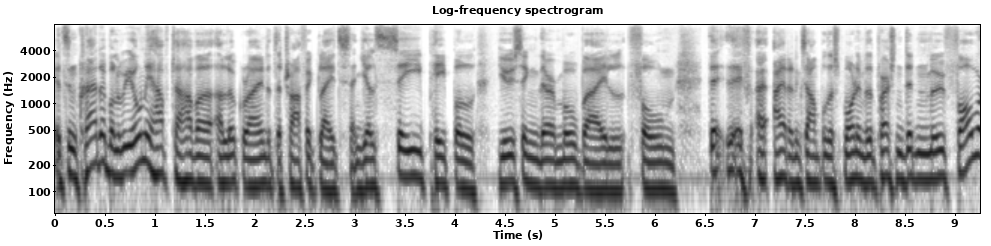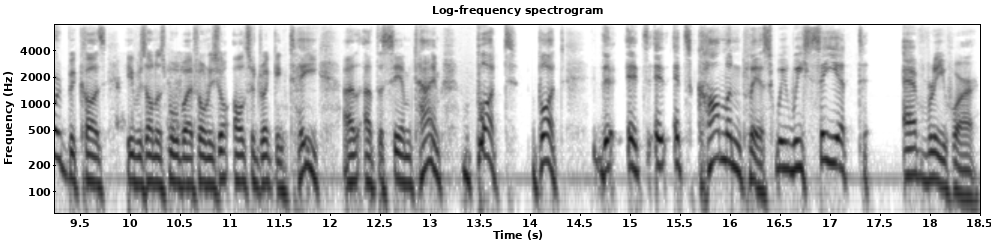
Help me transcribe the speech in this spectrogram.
It's incredible. We only have to have a, a, look around at the traffic lights and you'll see people using their mobile phone. If, I had an example this morning where the person didn't move forward because he was on his mobile phone. He's also drinking tea at, at the same time. But, but it's, it, it's commonplace. We, we see it everywhere.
